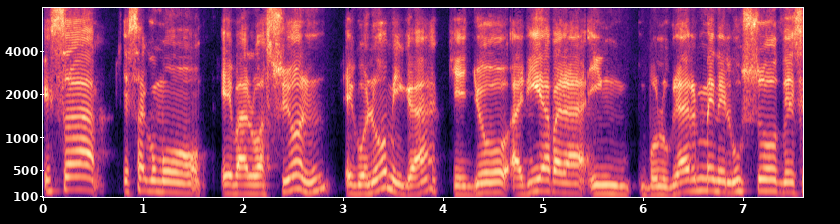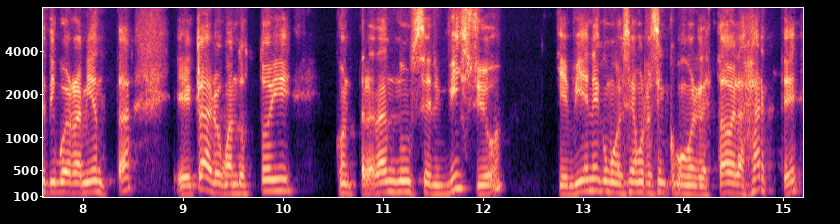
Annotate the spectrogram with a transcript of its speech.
esa, esa como evaluación económica que yo haría para involucrarme en el uso de ese tipo de herramientas, eh, claro, cuando estoy contratando un servicio, que viene, como decíamos recién, como con el estado de las artes,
